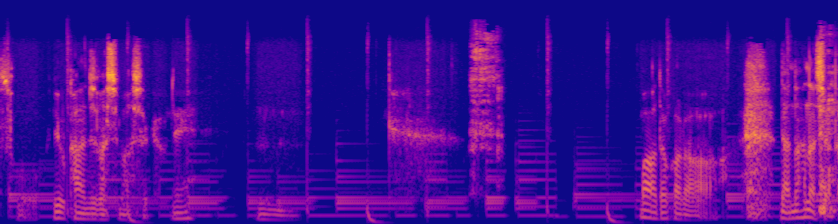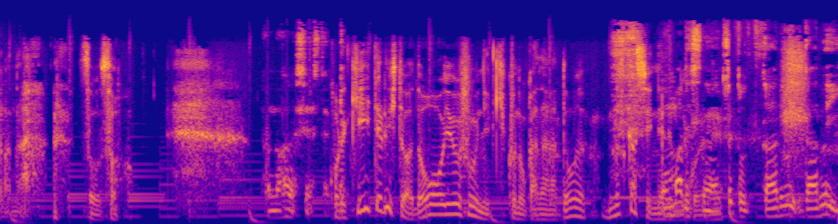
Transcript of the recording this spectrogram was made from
そういう感じはしましたけどね。うん。まあだから、何の話やったかな。そうそう。何の話でしたこれ聞いてる人はどういう風に聞くのかなどう、難しいね。まですこれね。ちょっとだるい、だるい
